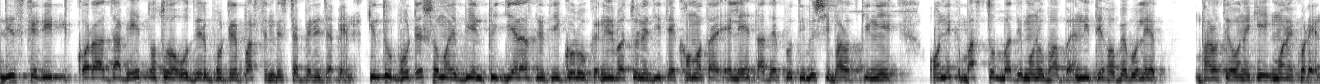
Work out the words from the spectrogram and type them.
ডিসক্রেডিট করা যাবে, তত ওদের ভোটের পার্সেন্টেজটা বেড়ে যাবে। কিন্তু ভোটের সময় বিএনপি যে রাজনীতি করুক, নির্বাচনে জিতে ক্ষমতায় এলে তাদের প্রতিবেশী ভারতকে নিয়ে অনেক বাস্তববাদী মনোভাব নিতে হবে বলে ভারতে অনেকেই মনে করেন।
